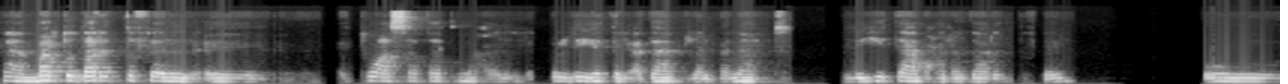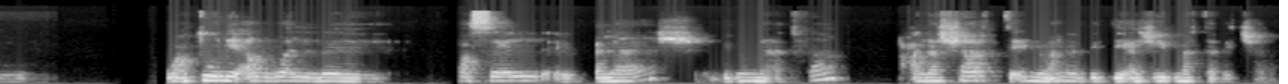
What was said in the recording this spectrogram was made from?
فبرضه دار الطفل آه، تواصلت مع كلية الآداب للبنات اللي هي تابعة لدار الطفل. و... وأعطوني أول آه، فصل ببلاش بدون ما أدفع على شرط إنه أنا بدي أجيب مرتبة شرف.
